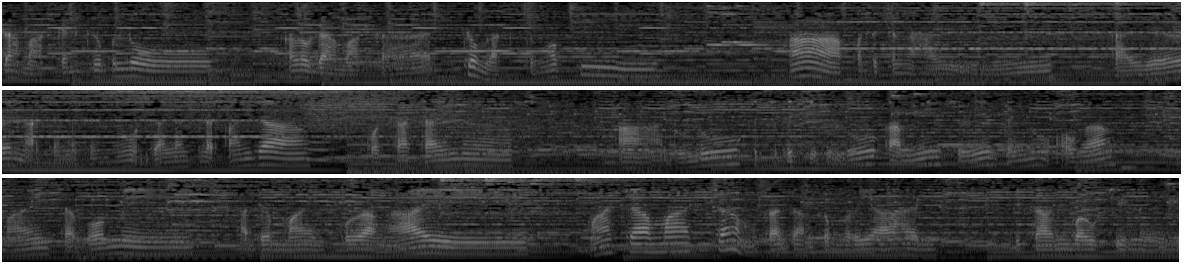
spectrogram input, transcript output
Dah makan ke belum? Kalau dah makan, jomlah kita ngopi. Ha, pada tengah hari ini, saya nak tengok-tengok jalan selat panjang, kota China. Ha, dulu, kecil-kecil dulu, kami sering tengok orang main saboni. Ada main perang air. Macam-macam kadang kemeriahan di tahun baru sini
